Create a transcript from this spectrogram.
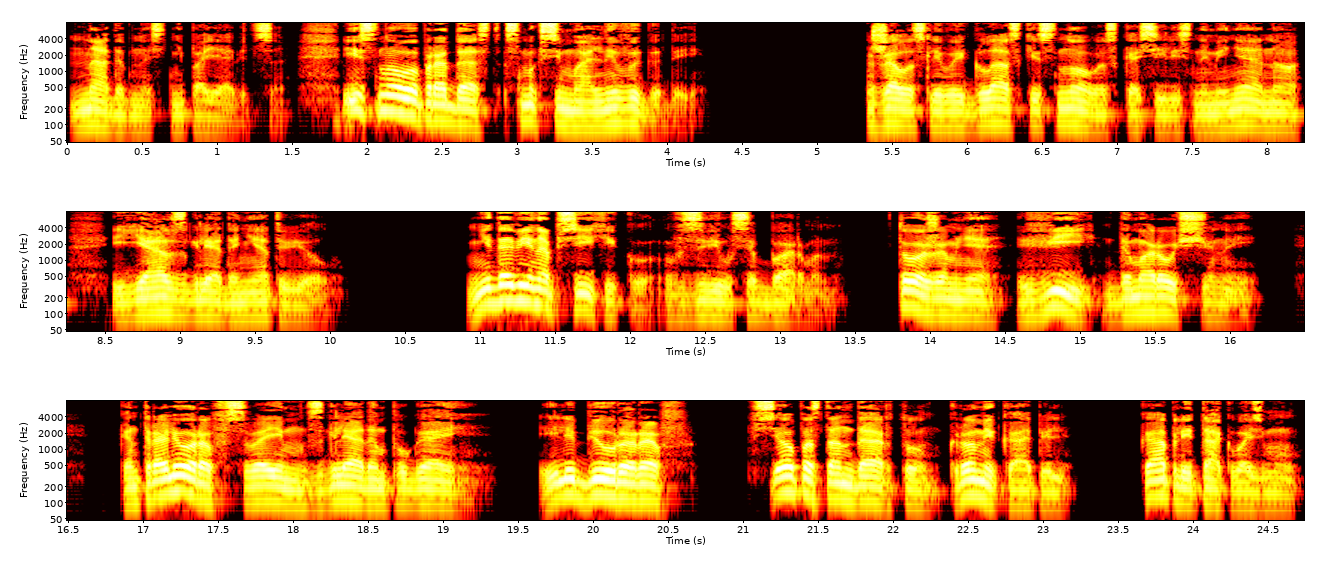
надобность не появится, и снова продаст с максимальной выгодой. Жалостливые глазки снова скосились на меня, но я взгляда не отвел. «Не дави на психику», — взвился бармен. «Тоже мне вий доморощенный. Контролеров своим взглядом пугай. Или бюреров. Все по стандарту, кроме капель. Капли так возьму.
